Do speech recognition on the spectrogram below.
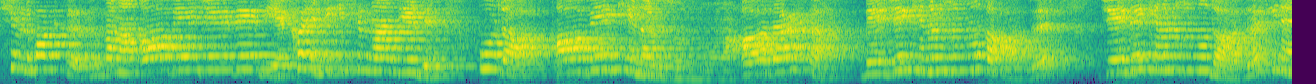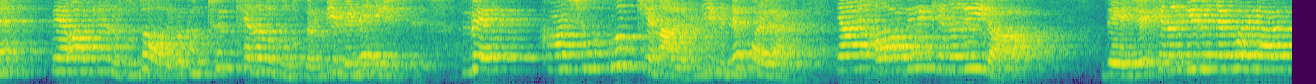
Şimdi baktığımız zaman A, B, C, D diye karemi isimlendirdim. Burada A, B kenar uzunluğuna A dersem B, C kenar uzunluğu da A'dır. C, D kenar uzunluğu da A'dır. Yine D, A kenar uzunluğu da A'dır. Bakın tüm kenar uzunlukların birbirine eşittir. Ve karşılıklı kenarların birbirine paraleldir. Yani AB kenarıyla DC kenarı birbirine paralel,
